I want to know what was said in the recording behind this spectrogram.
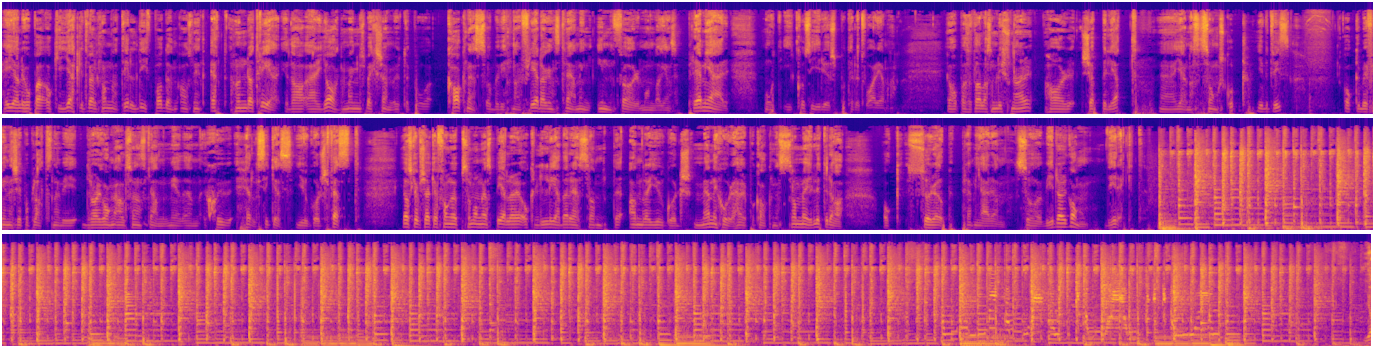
Hej allihopa och hjärtligt välkomna till DIF-podden avsnitt 103. Idag är jag, Magnus Bäckström, ute på Kaknäs och bevittnar fredagens träning inför måndagens premiär mot IK Sirius på Tele2 Arena. Jag hoppas att alla som lyssnar har köpt biljett, eh, gärna säsongskort givetvis, och befinner sig på plats när vi drar igång allsvenskan med en sju helsikes Djurgårdsfest. Jag ska försöka fånga upp så många spelare och ledare samt andra Djurgårdsmänniskor här på Kaknäs som möjligt idag och surra upp premiären. Så vi drar igång direkt.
